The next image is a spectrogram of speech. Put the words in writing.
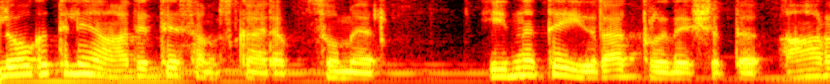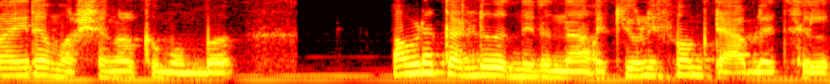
ലോകത്തിലെ ആദ്യത്തെ സംസ്കാരം സുമേർ. ഇന്നത്തെ ഇറാഖ് പ്രദേശത്ത് ആറായിരം വർഷങ്ങൾക്ക് മുമ്പ് അവിടെ കണ്ടുവന്നിരുന്ന യൂണിഫോം ടാബ്ലറ്റ്സിൽ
